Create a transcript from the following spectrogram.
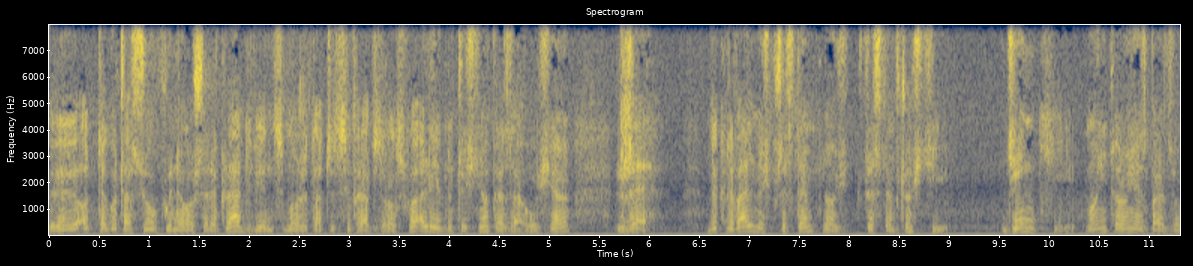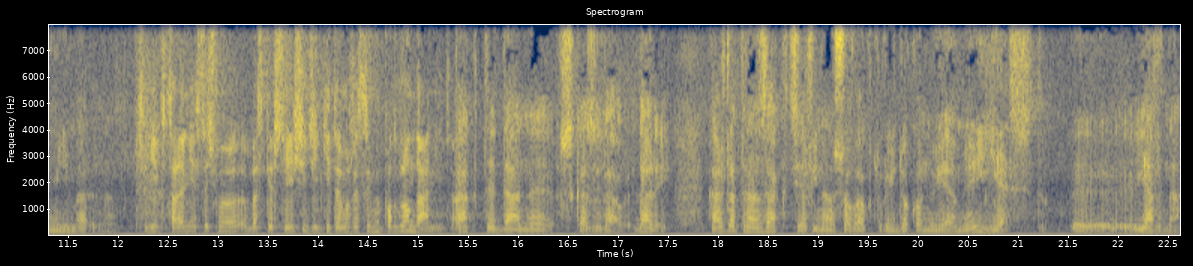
Y, Od tego czasu upłynęło szereg lat, więc może ta cyfra wzrosła, ale jednocześnie okazało się, że wykrywalność przestępczości dzięki monitorowaniu jest bardzo minimalna. Czyli wcale nie jesteśmy bezpieczniejsi dzięki temu, że jesteśmy podglądani, tak? Tak te dane wskazywały. Dalej, każda transakcja finansowa, której dokonujemy, jest jawna.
